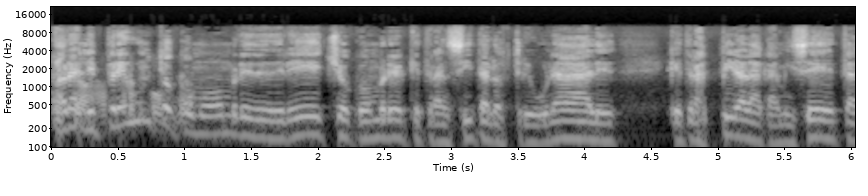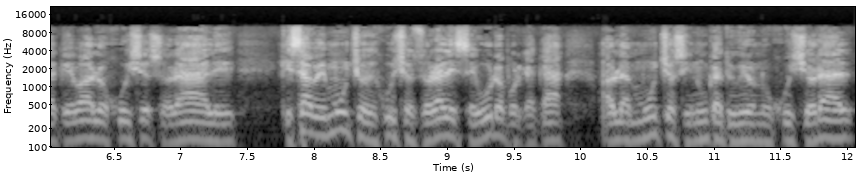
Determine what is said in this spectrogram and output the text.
Ahora le pregunto como hombre de derecho, como hombre que transita los tribunales, que transpira la camiseta, que va a los juicios orales, que sabe mucho de juicios orales, seguro, porque acá hablan muchos y nunca tuvieron un juicio oral,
